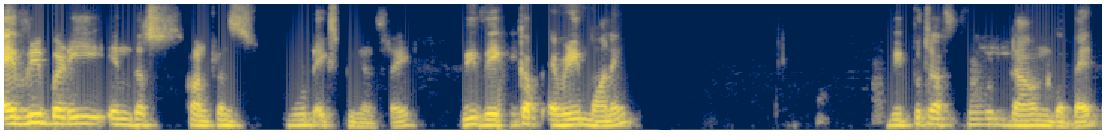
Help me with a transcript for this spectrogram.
Everybody in this conference would experience, right? We wake up every morning we put our food down the bed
